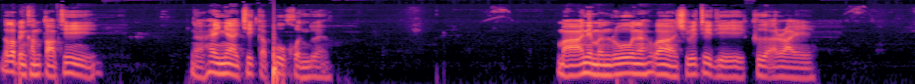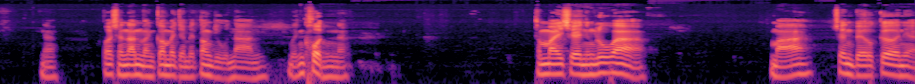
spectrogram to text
แล้วก็เป็นคำตอบที่นะให้แง่คิดกับผู้คนด้วย หมาเนี่ยมันรู้นะว่าชีวิตที่ดีคืออะไร นะเพราะฉะนั้นมันก็ไม่จำเป็นต้องอยู่นานเหมือนคนนะทำไมเชนยังรู้ว่า หมาเช่นเบลเกอร์เนี่ย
